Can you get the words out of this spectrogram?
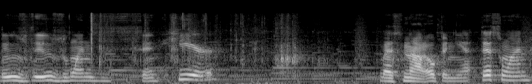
lose lose ones in here. But it's not open yet. This one.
